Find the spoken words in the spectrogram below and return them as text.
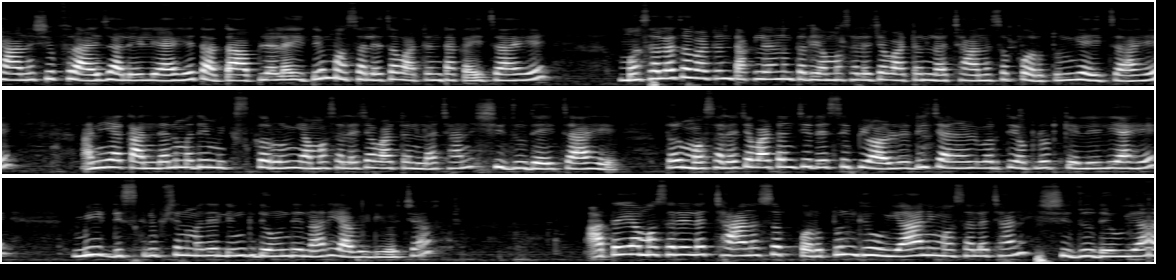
छान असे फ्राय झालेले आहेत. आता आपल्याला इथे मसाल्याचं वाटण टाकायचं आहे. मसाल्याचं वाटण टाकल्यानंतर या मसाल्याच्या वाटणला छान असं परतून घ्यायचं आहे आणि या कांद्यांमध्ये मिक्स करून या मसाल्याच्या वाटणला छान शिजू द्यायचं आहे. तर मसाल्याच्या वाटांची रेसिपी ऑलरेडी चॅनलवरती अपलोड केलेली आहे. मी डिस्क्रिप्शनमध्ये लिंक देऊन देणार या व्हिडिओच्या आता या मसाल्याला छान असं परतून घेऊया आणि मसाला छान शिजू देऊया.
